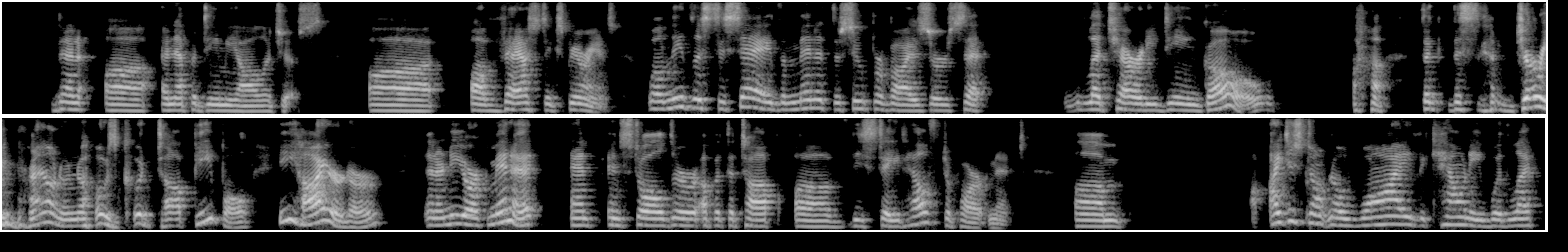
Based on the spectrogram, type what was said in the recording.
than uh, an epidemiologist uh, of vast experience. Well, needless to say, the minute the supervisor said, let Charity Dean go, the, this Jerry Brown, who knows good top people, he hired her in a New York minute and installed her up at the top of the state health department. Um, I just don't know why the county would let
